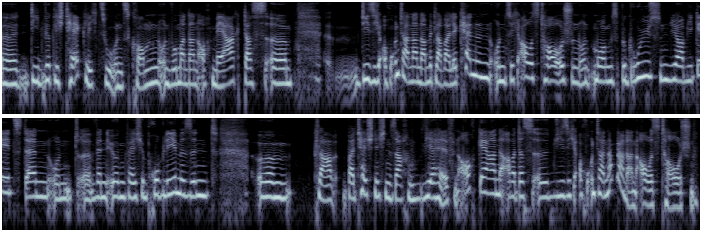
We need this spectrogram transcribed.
äh, die wirklich täglich zu uns kommen und wo man dann auch merkt, dass dass äh, die sich auch untereinander mittlerweile kennen und sich austauschen und morgens begrüßen, ja, wie geht's denn? Und äh, wenn irgendwelche Probleme sind, ähm, klar, bei technischen Sachen, wir helfen auch gerne, aber dass äh, die sich auch untereinander dann austauschen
